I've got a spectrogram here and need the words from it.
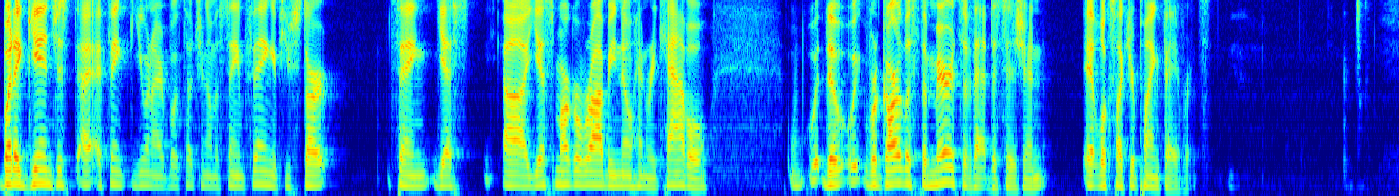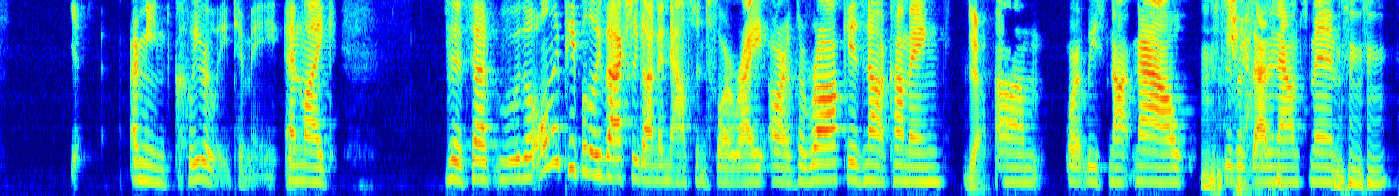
But again, just I, I think you and I are both touching on the same thing. If you start saying yes, uh, yes, Margot Robbie, no Henry Cavill, the regardless the merits of that decision, it looks like you're playing favorites. Yeah, I mean, clearly to me, and like the theft, the only people that we've actually gotten announcements for, right, are The Rock is not coming, Yeah. um, or at least not now. There was that announcement.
